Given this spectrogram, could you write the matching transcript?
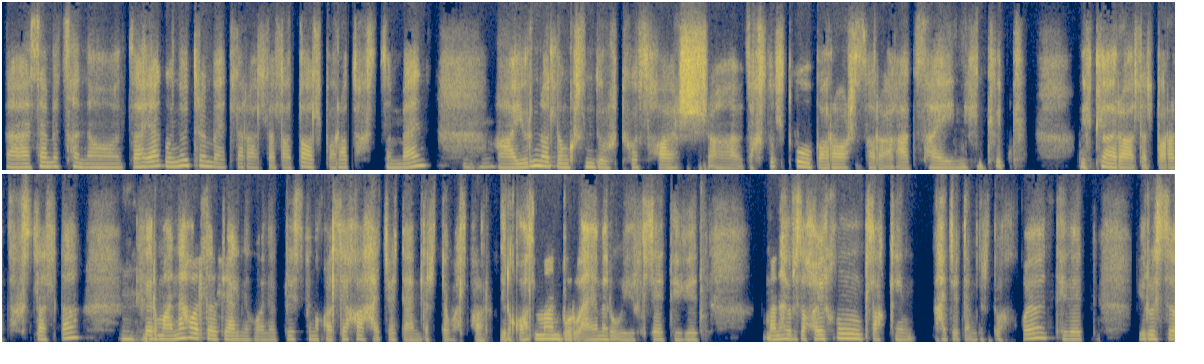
За сайн байцгаана уу. За яг өнөөдрийн байдлаар бол одоо бол бороо зогссон байна. Аа ер нь бол өнгөрсөн дөрөвдөхөөс хойш зогсолтгүй бороо орсоор байгаад сая нэгтгэд нэгтгэн орой бол бороо зогслоо л доо. Тэгэхээр манайх бол яг нэг нэг Brisbane голынхоо хажууд амьдардаг болохоор тэр гол маань бүр амар үерлээ. Тэгээд манай ерөөсө хоёрхан блокийн хажууд амьдардаг байхгүй юу. Тэгээд ерөөсө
